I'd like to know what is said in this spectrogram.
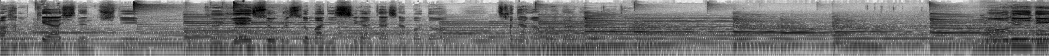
우리와 함께 하시는 주님 그 예수 그리스도만 이 시간 다시 한 번 더 찬양함으로 나갑니다. 모든 이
